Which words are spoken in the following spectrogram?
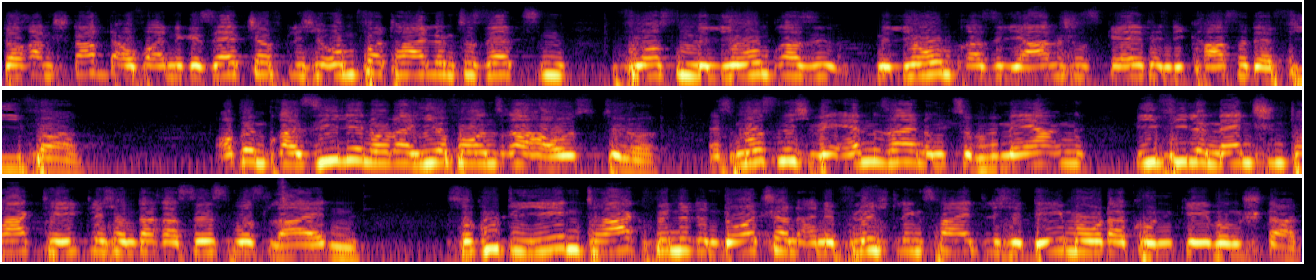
Doch anstatt auf eine gesellschaftliche Umverteilung zu setzen, flossen Millionen, Brasi Millionen brasilianisches Geld in die Kasse der FIFA. Ob in Brasilien oder hier vor unserer Haustür. Es muss nicht WM sein, um zu bemerken, wie viele Menschen tagtäglich unter Rassismus leiden. So gut wie jeden Tag findet in Deutschland eine flüchtlingsfeindliche Demo oder Kundgebung statt.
